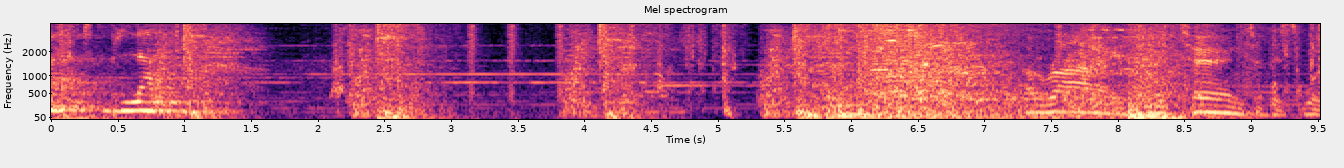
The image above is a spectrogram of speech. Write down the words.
First blood. return to this world.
